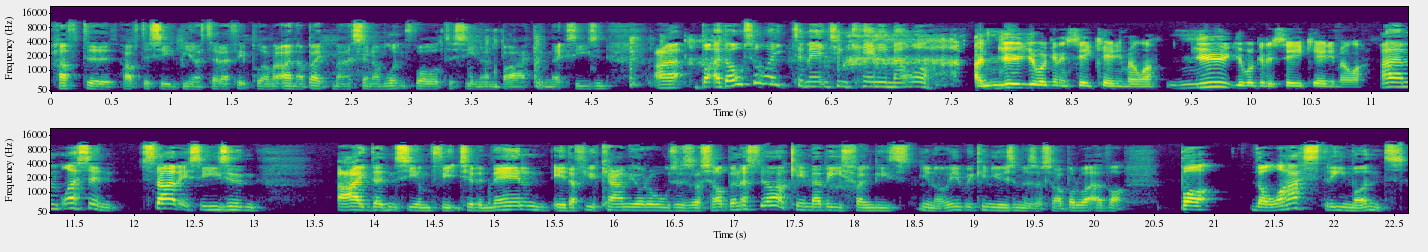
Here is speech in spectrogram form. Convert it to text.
have to have to say being a terrific player and a big miss, and I'm looking forward to seeing him back in next season. Uh, but I'd also like to mention Kenny Miller. I knew you were going to say Kenny Miller. Knew you were going to say Kenny Miller. Um, listen, start of season. I didn't see him featuring then. He had a few cameo roles as a sub, and I thought, okay, maybe he's found his, you know, we can use him as a sub or whatever. But the last three months,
